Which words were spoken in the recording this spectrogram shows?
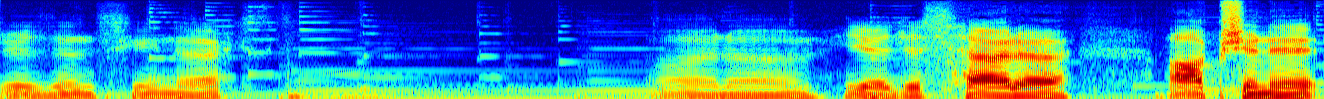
Straczynski next on um yeah just how to option it.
